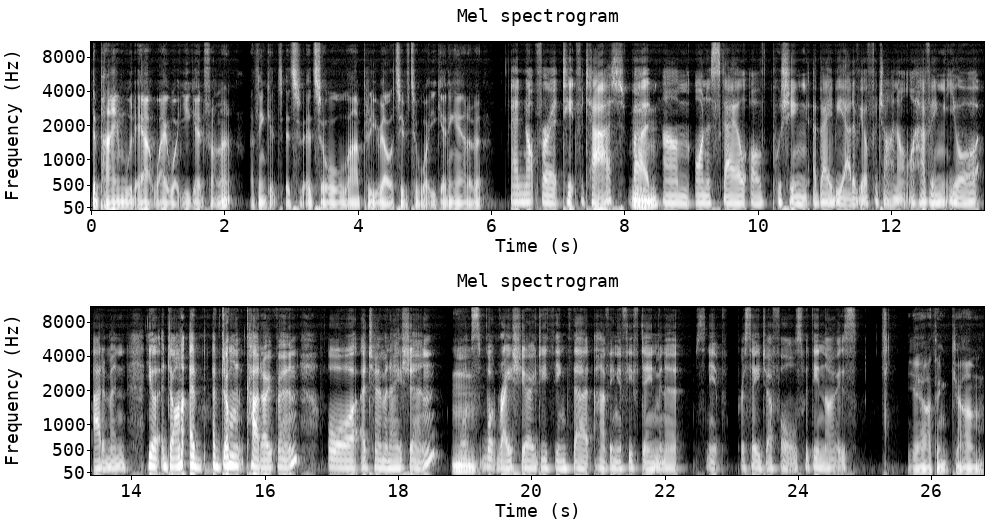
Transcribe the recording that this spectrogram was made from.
the pain would outweigh what you get from it. I think it's it's it's all uh, pretty relative to what you're getting out of it. And not for a tit for tat, but Mhm. um, on a scale of pushing a baby out of your vagina or having your abdomen, your abdom- ab- abdomen cut open, or a termination. Mm. What's what ratio do you think that having a 15 minute snip procedure falls within those? Yeah, I think um,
